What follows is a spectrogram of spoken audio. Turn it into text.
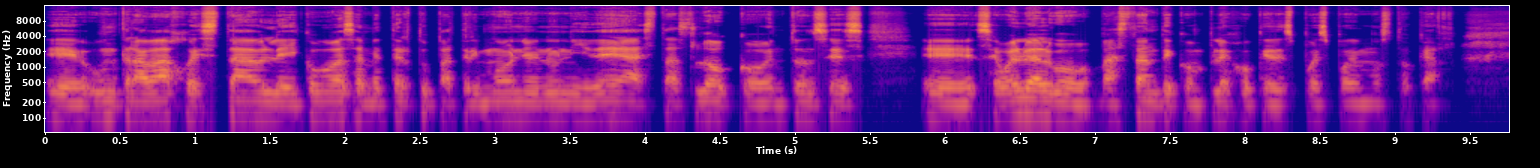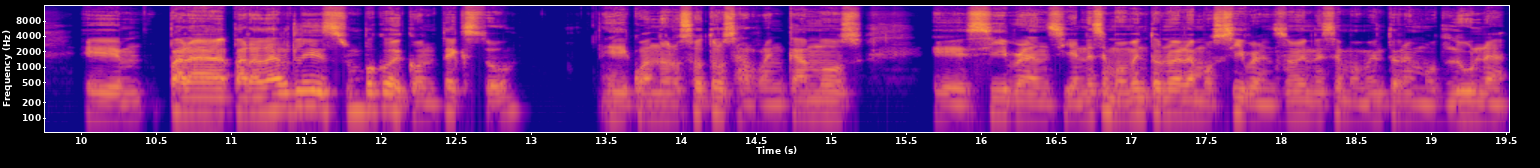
eh, un trabajo estable y cómo vas a meter tu patrimonio en una idea? Estás loco. Entonces, eh, se vuelve algo bastante complejo que después podemos tocar. para, para, darles un poco de contexto, cuando nosotros arrancamos eh, y en ese momento no éramos Seabrands, ¿no? En ese momento éramos Luna,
